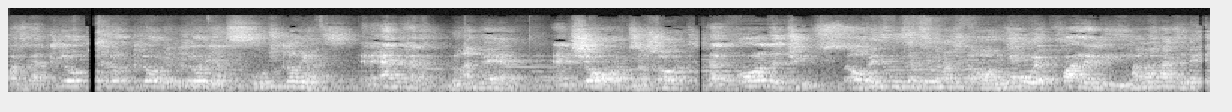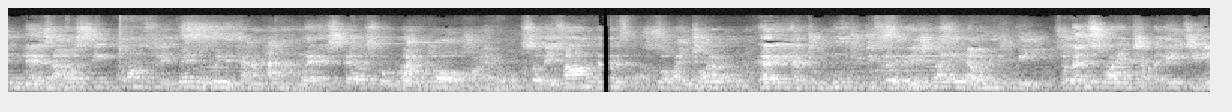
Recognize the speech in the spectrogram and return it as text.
was that Claudius, ukuthi uClaudius an emperor, no-ampere ensured noshot that all the Jews benza imisebenzi amajuda onke who were quarreling abakade and benza causing benze conflicts kube nenhlangahlangano were expelled from eroma So they found themselves so bayithola khona having to move to different regions. So that is why in chapter 18,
